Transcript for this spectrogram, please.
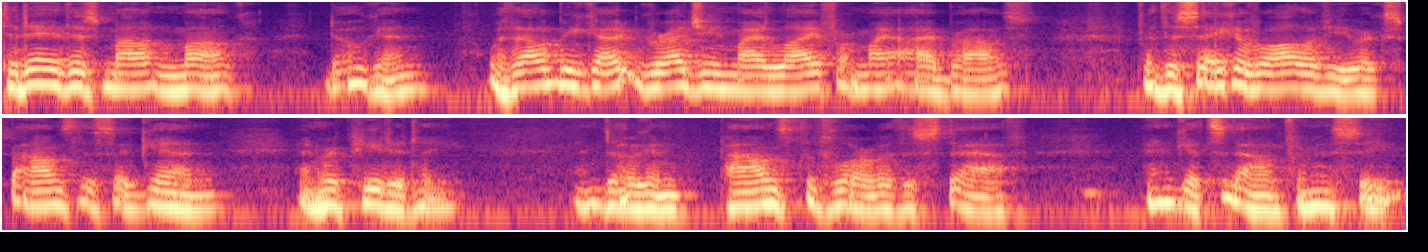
Today, this mountain monk, Dogen, without begrudging my life or my eyebrows, for the sake of all of you, expounds this again and repeatedly. And Dogen pounds the floor with his staff and gets down from his seat.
